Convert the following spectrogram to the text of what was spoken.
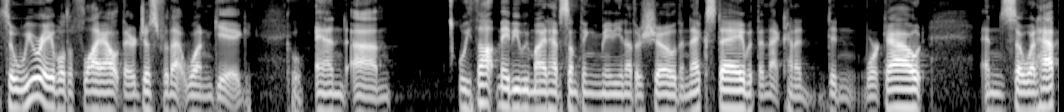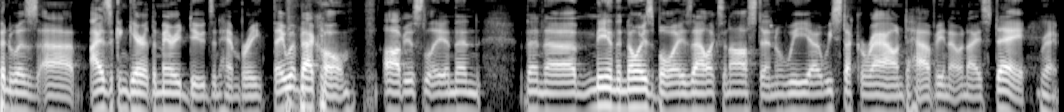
so we were able to fly out there just for that one gig, Cool. and um, we thought maybe we might have something, maybe another show the next day, but then that kind of didn't work out. And so what happened was uh, Isaac and Garrett, the married dudes in Hembree, they went back home, obviously, and then then uh, me and the Noise Boys, Alex and Austin, we uh, we stuck around to have you know a nice day. Right.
